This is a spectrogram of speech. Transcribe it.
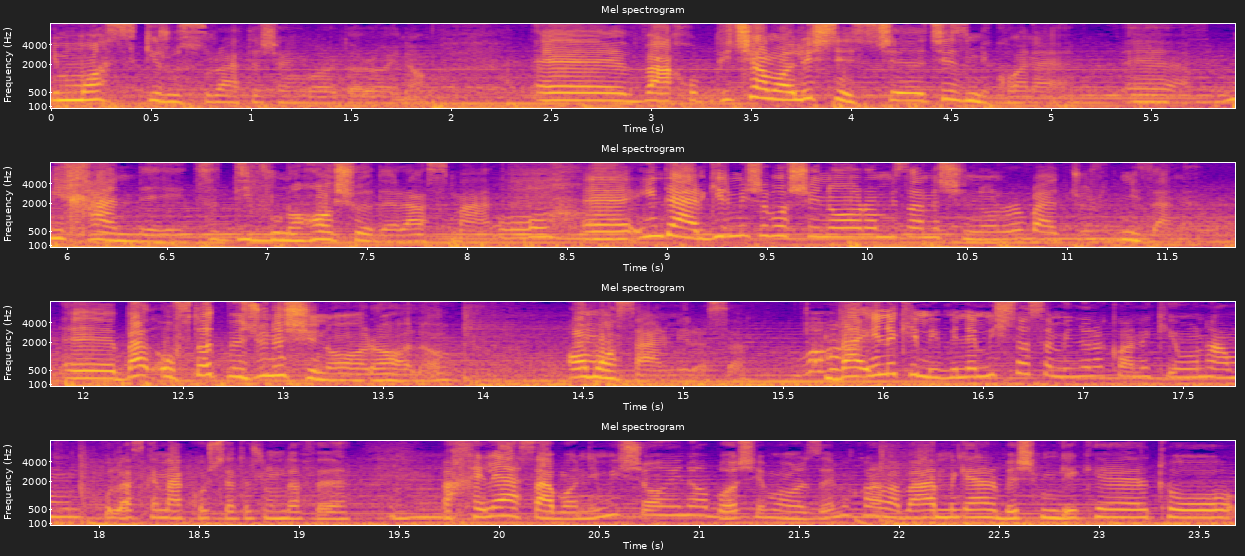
یه ماسکی رو صورتش انگار داره و اینا. و خب پیچ هم حالیش نیست چیز می‌کنه. میخنده. دیوونه ها شده رسما. این درگیر میشه با شینوارا می‌زنه شینوارا رو بدجور می‌زنه. بعد افتاد به جون شینوارا حالا. آما سر می‌رسه. و اینو که می‌بینه می‌شناسه می‌دونه کانکی اون همون پول است که نکشتتشون دفعه. و خیلی عصبانی میشه و اینا باشه مبارزه می‌کنه و بعد میگه بهش میگه که تو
